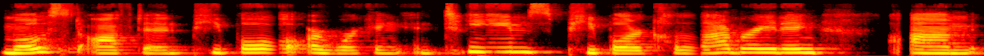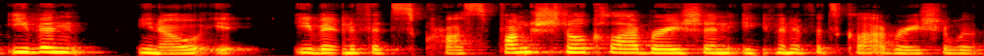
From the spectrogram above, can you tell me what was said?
most often people are working in teams, people are collaborating. Um, even, you know, it, even if it's cross-functional collaboration, even if it's collaboration with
